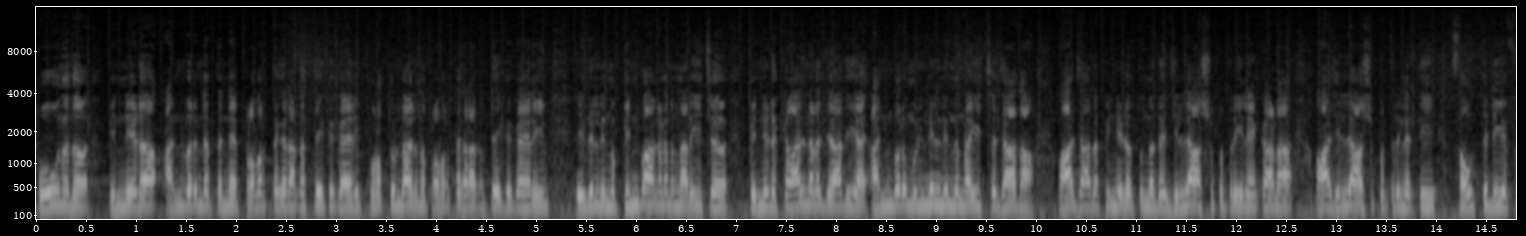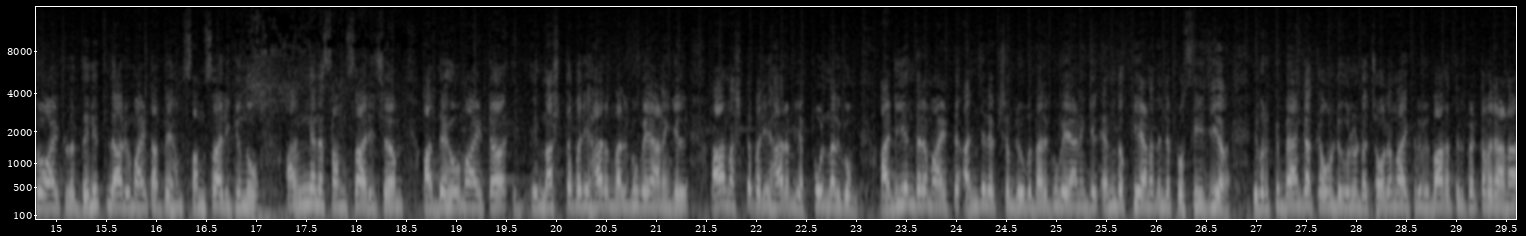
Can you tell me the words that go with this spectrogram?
പോകുന്നത്. പിന്നീട് അൻവറിന്റെ തന്നെ പ്രവർത്തകരകത്തേക്ക് കയറി പുറത്തുണ്ടായിരുന്ന പ്രവർത്തകർ അകത്തേക്ക് കയറി ഇതിൽ നിന്ന് പിൻവാങ്ങണമെന്ന് അറിയിച്ച് പിന്നീട് കാൽനട ജാതിയായി അൻവർ മുന്നിൽ നിന്ന് നയിച്ച ജാഥ. ആ ജാഥ പിന്നീട് എത്തുന്നത് ജില്ലാ ആശുപത്രിയിലേക്കാണ്. ആ ജില്ലാ ആശുപത്രിയിലെത്തി സൗത്ത് ഡി എഫ് ആയിട്ടുള്ള ദനിത് ലാലുമായിട്ട് അദ്ദേഹം സംസാരിക്കുന്നു. അങ്ങനെ സംസാരിച്ച് അദ്ദേഹവുമായിട്ട് നഷ്ടപരിഹാരം നൽകുകയാണെങ്കിൽ ആ നഷ്ടപരിഹാരം എപ്പോൾ നൽകും? അടിയന്തരമായിട്ട് അഞ്ച് ലക്ഷം രൂപ നൽകുകയാണെങ്കിൽ എന്തൊക്കെയാണ് അതിന്റെ പ്രൊസീജിയർ ഇവർക്ക് ബാങ്ക് അക്കൗണ്ടുകളുണ്ടോ. ചോലനായ്ക്കർ വിഭാഗത്തിൽപ്പെട്ടവരാണ്.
